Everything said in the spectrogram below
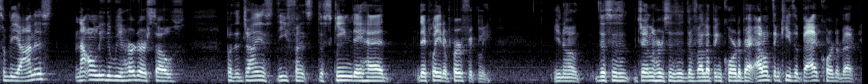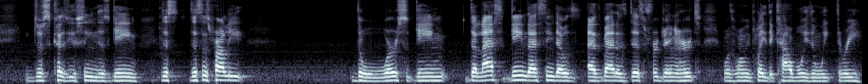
to be honest, not only did we hurt ourselves, but the Giants' defense, the scheme they had, they played it perfectly. You know, this is Jalen Hurts is a developing quarterback. I don't think he's a bad quarterback. Just because you've seen this game, this this is probably the worst game the last game that I seen that was as bad as this for Jalen Hurts was when we played the Cowboys in Week Three.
